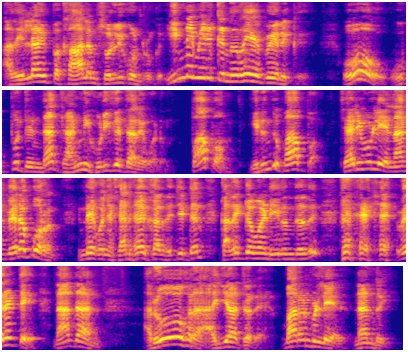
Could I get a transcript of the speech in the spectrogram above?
அதெல்லாம் இப்ப காலம் சொல்லி கொண்டிருக்கு. இன்னும் இருக்கு நிறைய பேருக்கு. ஓ உப்பு திண்டா தண்ணி குடிக்க தரப்படும் பார்ப்போம் இருந்து பார்ப்போம் சரி உள்ளே நான் வர போறேன். இன்னே கொஞ்சம் கதை கதைச்சிட்டேன். கதைக்க வேண்டி இருந்தது. விரட்டே நான் தான். அரோகர ஐயா துறை. வரன் நன்றி.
